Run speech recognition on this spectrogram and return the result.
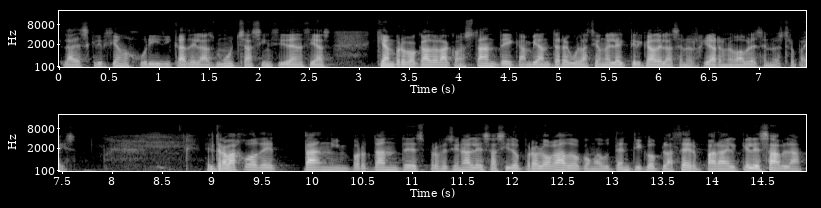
la descripción jurídica de las muchas incidencias que han provocado la constante y cambiante regulación eléctrica de las energías renovables en nuestro país. El trabajo de tan importantes profesionales ha sido prologado con auténtico placer para el que les habla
